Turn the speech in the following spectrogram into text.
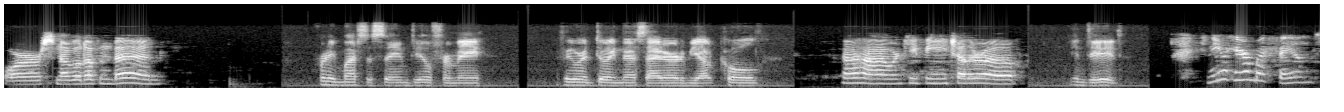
or snuggled up in bed. Pretty much the same deal for me. If we weren't doing this, I'd already be out cold. Haha, we're keeping each other up. Indeed. Can you hear my fans?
